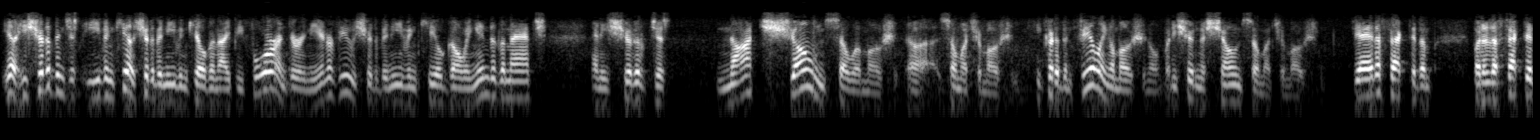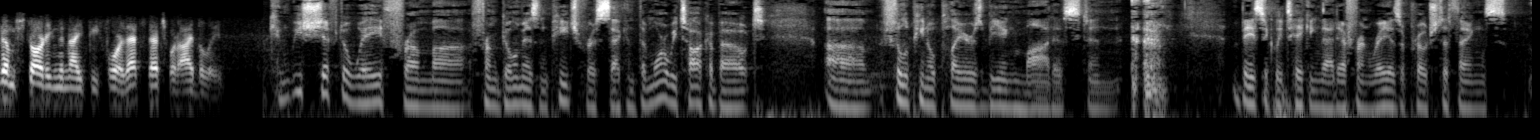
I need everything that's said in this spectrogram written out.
you know he should have been just even keel. He should have been even keel the night before and during the interview. He should have been even keel going into the match, and he should have just not shown so emotion, uh, so much emotion. He could have been feeling emotional, but he shouldn't have shown so much emotion. Yeah, it affected him, but it affected him starting the night before. That's that's what I believe. Can we shift away from uh, from Gomez and Peach for a second? The more we talk about um, Filipino players being modest and basically taking that Efren Reyes approach to things,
